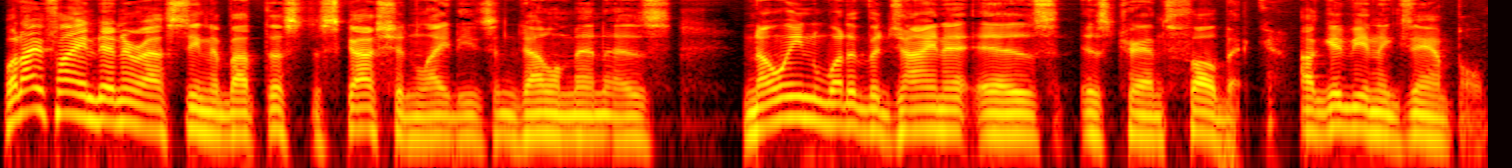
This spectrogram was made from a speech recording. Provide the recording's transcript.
What I find interesting about this discussion, ladies and gentlemen, is knowing what a vagina is is transphobic. I'll give you an example.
